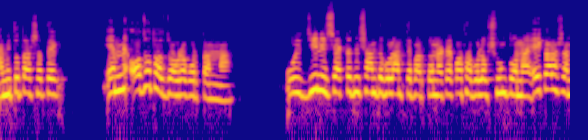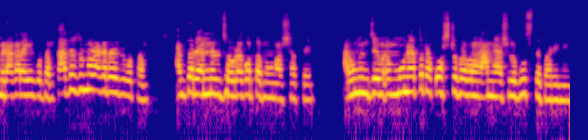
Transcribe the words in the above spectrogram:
আমি তো তার সাথে এমনি অযথা ঝগড়া করতাম না। ওই জিনিস একটা জিনিস আনতে বলে আনতে পারতো না একটা কথা বলে শুনতো না। এই কারণে আমি রাগারাগি করতাম কাজের জন্য রাগারাগি করতাম। আমি তো আর এমনি ঝগড়া করতাম না ওনার সাথে। আর উনি যে মনে এতটা কষ্ট পাবেন আমি আসলে বুঝতে পারিনি।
